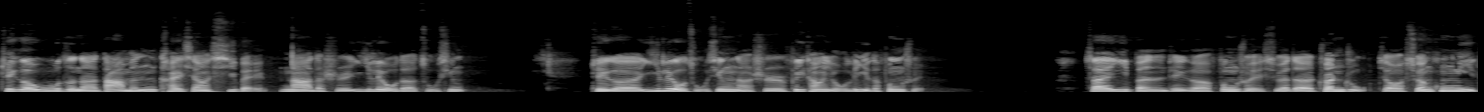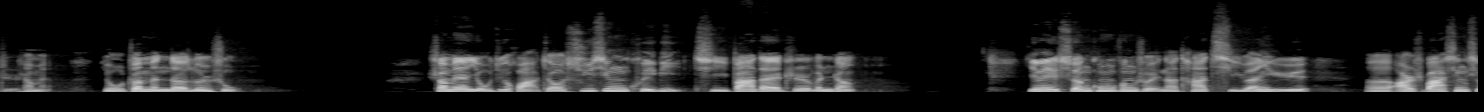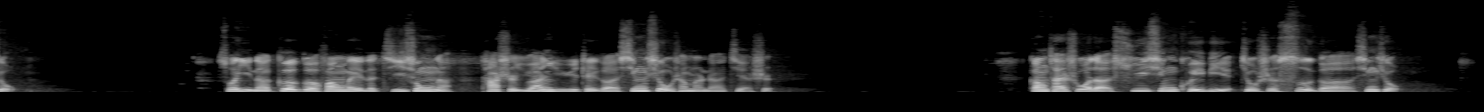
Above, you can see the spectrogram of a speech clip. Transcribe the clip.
这个屋子呢，大门开向西北，纳的是一六的祖星。这个一六祖星呢，是非常有利的风水。在一本这个风水学的专著叫《悬空秘旨》上面。有专门的论述，上面有句话叫“虚星魁壁，起八代之文章”。因为悬空风水呢，它起源于呃二十八星宿，所以呢各个方位的吉凶呢，它是源于这个星宿上面的解释。刚才说的虚星魁壁就是四个星宿。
